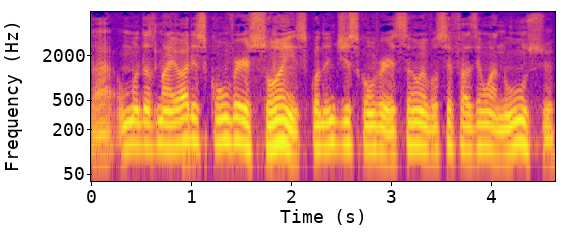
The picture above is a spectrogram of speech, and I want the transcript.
Tá? Uma das maiores conversões, quando a gente diz conversão, é você fazer um anúncio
